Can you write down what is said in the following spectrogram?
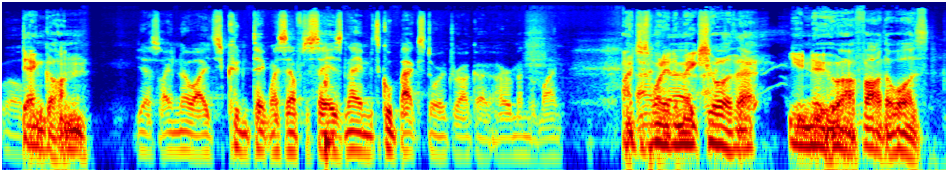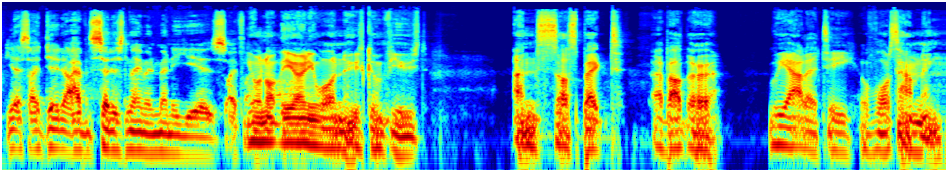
Well, Dengon. yes, I know. I couldn't take myself to say his name. It's called Backstory Drago. I remember mine. I just wanted to make uh, sure that you knew who our father was. Yes, I did. I haven't said his name in many years. I find You're not out. the only one who's confused and suspect about the reality of what's happening.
